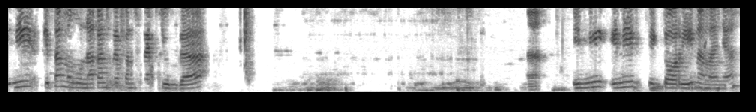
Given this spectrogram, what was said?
ini kita menggunakan seven step juga. Nah, ini ini Victory namanya.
